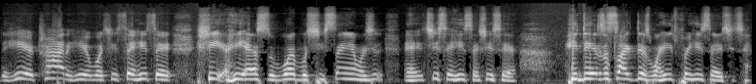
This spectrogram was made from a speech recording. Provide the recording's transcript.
to hear, try to hear what she said. He said, she, he asked her what was she saying. She, and she said, he said, she said, he did just like this. While he's pre, he said, she said,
